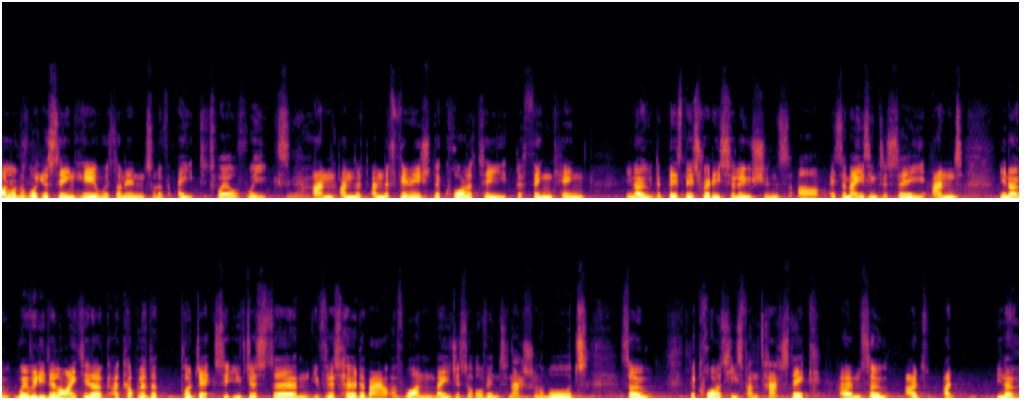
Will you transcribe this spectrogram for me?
A lot of what you're seeing here was done in sort of eight to 12 weeks, and and the, and the finish, the quality, the thinking you know the business ready solutions are it's amazing to see. And you know we're really delighted. A, a couple of the projects that you've just um, you've just heard about have won major sort of international awards. So the quality is fantastic. Um, so I'd, I'd you know,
